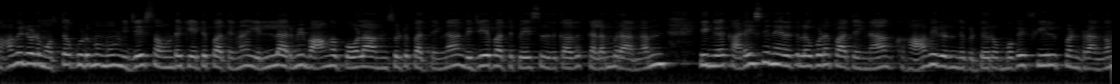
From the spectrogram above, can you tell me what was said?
காவேரியோட மொத்த குடும்பமும் விஜய் சவுண்டை கேட்டு பார்த்தீங்கன்னா எல்லாருமே வாங்க போகலாம் அப்படின்னு சொல்லிட்டு பார்த்தீங்கன்னா விஜயை பார்த்து பேசுகிறதுக்காக கிளம்புறாங்க. இங்கே கடைசி நேரத்தில் கூட பார்த்தீங்கன்னா காவேரி இருந்துக்கிட்டு ரொம்பவே ஃபீல் பண்ணுறாங்க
